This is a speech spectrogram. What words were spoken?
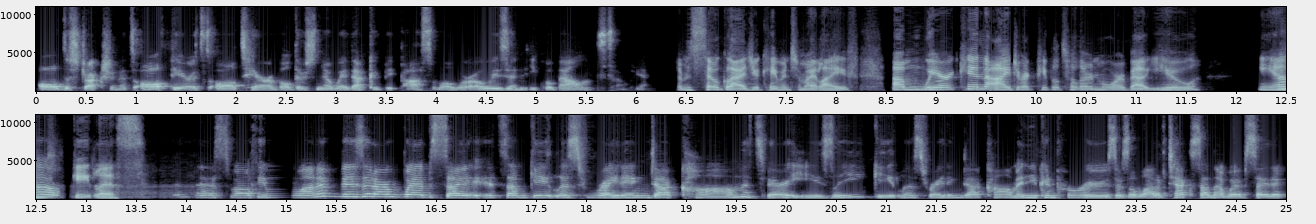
all destruction, it's all fear, it's all terrible. There's no way that could be possible. We're always in equal balance. So, yeah. I'm so glad you came into my life. Um, where can I direct people to learn more about you and oh, Gateless? Goodness. Well, if you want to visit our website, it's um, gatelesswriting.com. It's very easy, gatelesswriting.com. And you can peruse. There's a lot of text on that website.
